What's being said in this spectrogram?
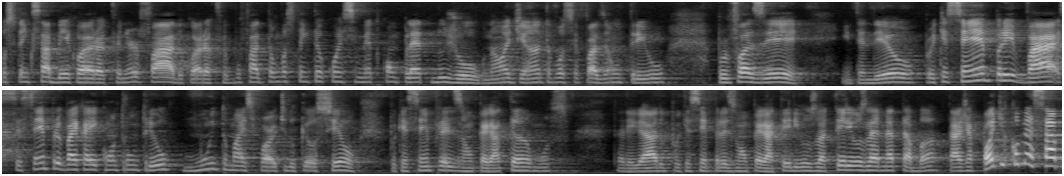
você tem que saber qual era que foi nerfado, qual era que foi buffado, então você tem que ter o conhecimento completo do jogo. Não adianta você fazer um trio por fazer entendeu? Porque sempre vai, você sempre vai cair contra um trio muito mais forte do que o seu, porque sempre eles vão pegar Tamos, tá ligado? Porque sempre eles vão pegar Teriusla, Teriusla é metaban, tá? Já pode começar,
